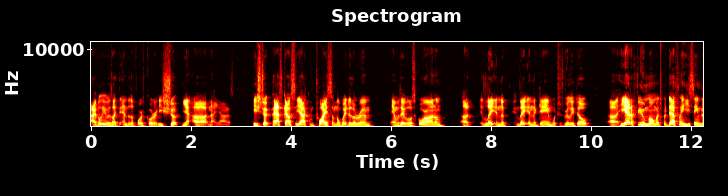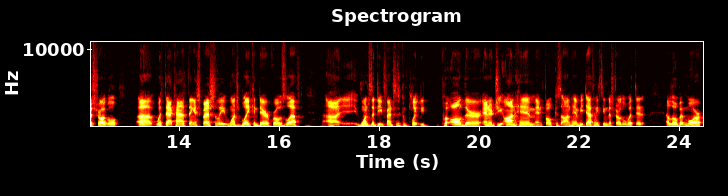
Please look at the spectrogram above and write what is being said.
I believe it was like the end of the fourth quarter. He shook, uh, not Giannis, he shook Pascal Siakam twice on the way to the rim and was able to score on him uh, late in the late in the game, which was really dope. Uh, he had a few moments, but definitely he seemed to struggle uh, with that kind of thing, especially once Blake and Derrick Rose left. Uh, once the defense is completely put all their energy on him and focus on him. He definitely seemed to struggle with it a little bit more,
